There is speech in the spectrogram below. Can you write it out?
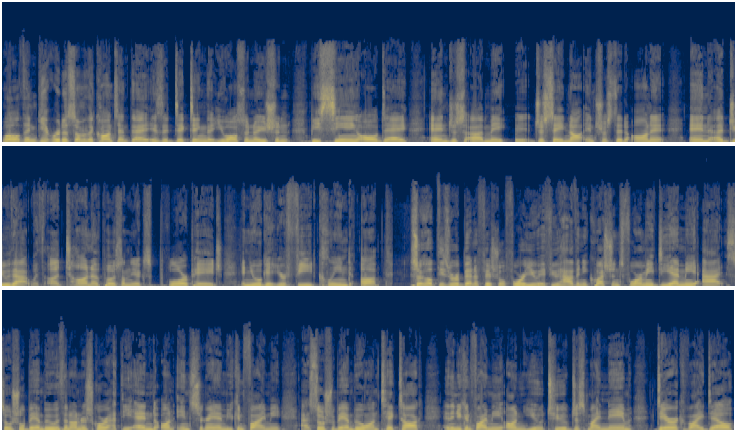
well, then get rid of some of the content that is addicting that you also know you shouldn't be seeing all day, and just uh, make just say not interested on it, and uh, do that with a ton of posts on the explore page, and you will get your feed cleaned up. So I hope these were beneficial for you. If you have any questions for me, DM me at social bamboo with an underscore at the end on Instagram. You can find me at social bamboo on TikTok. And then you can find me on YouTube, just my name, Derek Videll.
